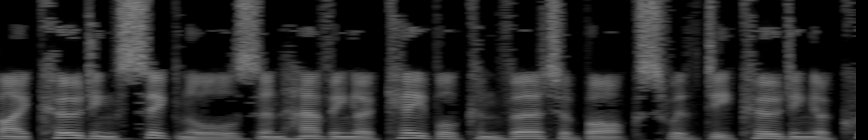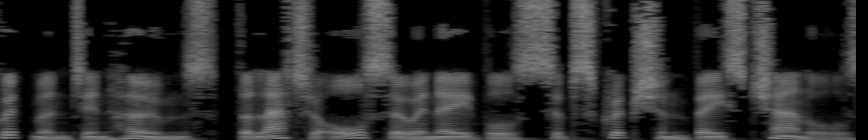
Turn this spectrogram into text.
By coding signals and having a cable converter box with decoding equipment in homes, the latter also enables subscription-based channels,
